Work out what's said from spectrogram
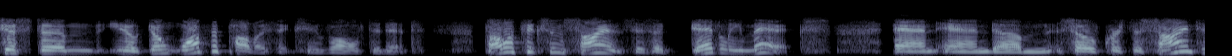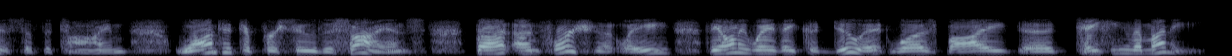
just um, you know don't want the politics involved in it. Politics and science is a deadly mix. And and um, so of course the scientists of the time wanted to pursue the science, but unfortunately the only way they could do it was by uh, taking the money.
